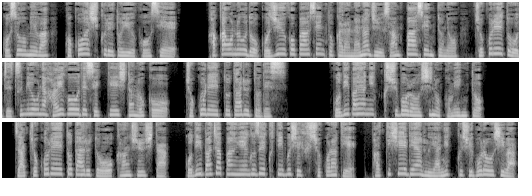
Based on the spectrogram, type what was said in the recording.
5層目は、ココアシュクレという構成。カカオ濃度55%から73%のチョコレートを絶妙な配合で設計した濃厚、チョコレートタルトです。ゴディバヤニック・シュボロー氏のコメント。ザ・チョコレートタルトを監修したゴディバジャパンエグゼクティブシェフショコラティエ、パティシエであるヤニック・シュボロー氏は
